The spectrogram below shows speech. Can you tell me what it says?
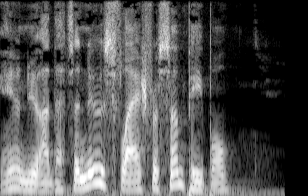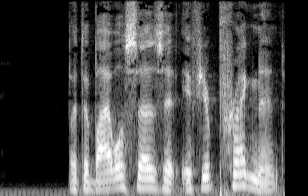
And uh, that's a news flash for some people. But the Bible says that if you're pregnant,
